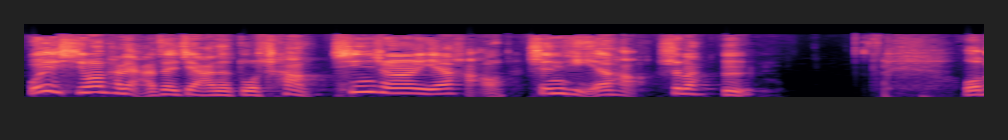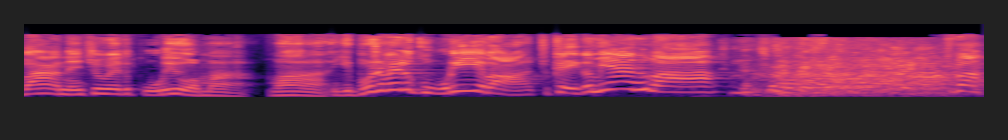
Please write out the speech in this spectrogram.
我也希望他俩在家呢多唱，心情也好，身体也好，是吧？嗯。我爸呢就为了鼓励我妈，妈也不是为了鼓励吧，就给个面子吧，是吧？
